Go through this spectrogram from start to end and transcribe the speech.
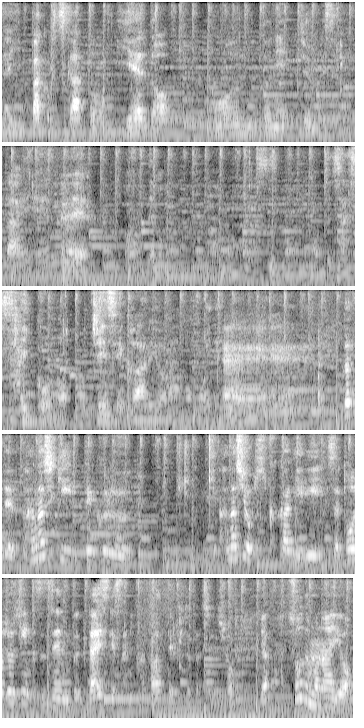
1泊2日といえど本当に準備するの大変で、えう最高の人生変わるような思い出。えー。だって話聞いてくる話を聞く限りそれ登場人物全部大輔さんに関わってる人たちでしょ？いやそうでもないよ、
